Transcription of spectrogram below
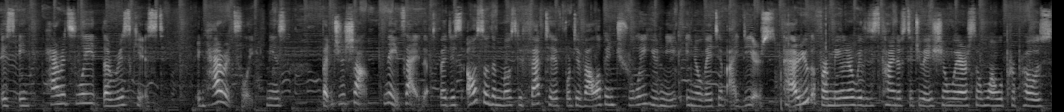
is inherently the riskiest. Inherently means 本质上内在的，but is also the most effective for developing truly unique, innovative ideas. Are you familiar with this kind of situation where someone will propose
